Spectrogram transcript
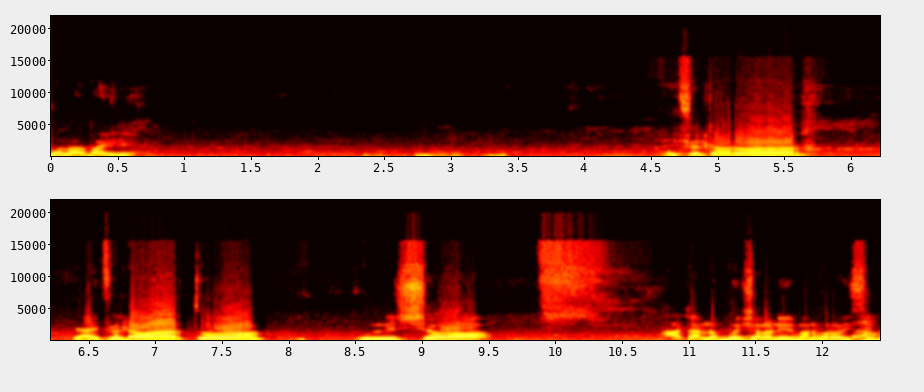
বলার বাইরে। আইফেল টাওয়ার আইফেল টাওয়ার তো উনিশশো আটানব্বই সালে নির্মাণ করা হয়েছিল।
